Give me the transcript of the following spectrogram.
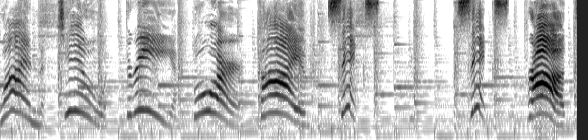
One, two, three, four, five, six. Six frogs.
